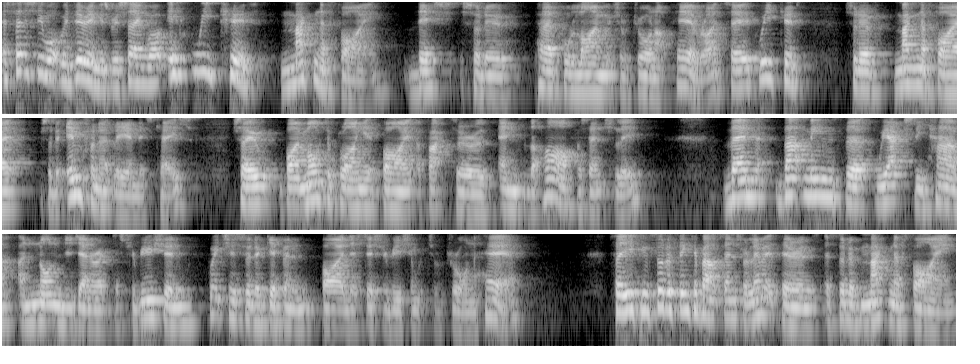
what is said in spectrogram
Essentially what we're doing is we're saying, well, if we could magnify this sort of purple line which I've drawn up here, right? So if we could sort of magnify it sort of infinitely in this case, so by multiplying it by a factor of n to the half, essentially, then that means that we actually have a non-degenerate distribution, which is sort of given by this distribution which I've drawn here. So you can sort of think about central limit theorems as sort of magnifying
